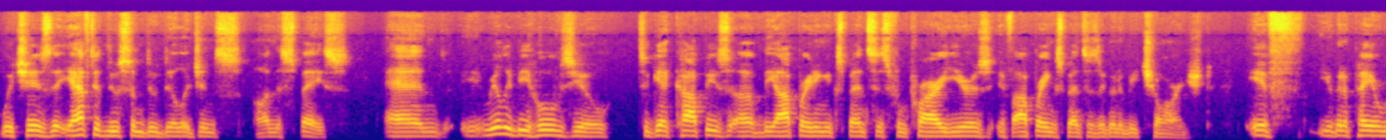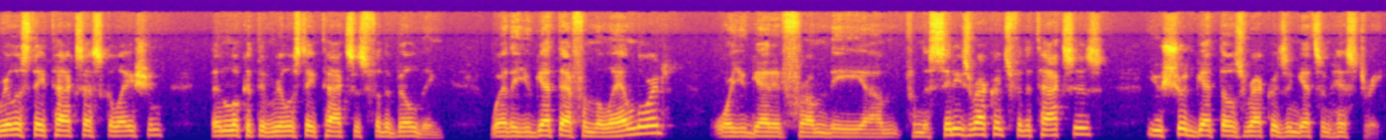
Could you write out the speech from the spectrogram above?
which is that you have to do some due diligence on the space. And it really behooves you to get copies of the operating expenses from prior years if operating expenses are going to be charged. If you're going to pay a real estate tax escalation, then look at the real estate taxes for the building whether you get that from the landlord or you get it from the um, from the city's records for the taxes, you should get those records and get some history.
